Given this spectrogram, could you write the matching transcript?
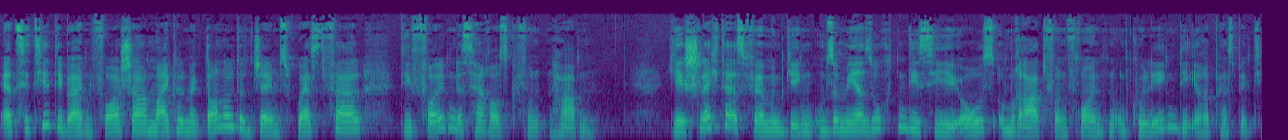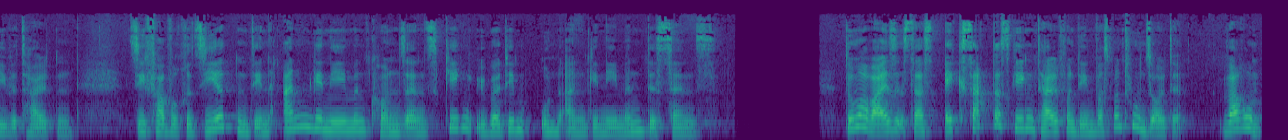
Er zitiert die beiden Forscher Michael MacDonald und James Westphal, die Folgendes herausgefunden haben. Je schlechter es Firmen ging, umso mehr suchten die CEOs um Rat von Freunden und Kollegen, die ihre Perspektive teilten. Sie favorisierten den angenehmen Konsens gegenüber dem unangenehmen Dissens. Dummerweise ist das exakt das Gegenteil von dem, was man tun sollte. Warum?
